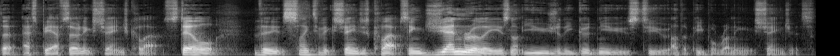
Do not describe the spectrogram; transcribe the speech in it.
that SBF's own exchange collapsed. Still, the sight of exchanges collapsing generally is not usually good news to other people running exchanges.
